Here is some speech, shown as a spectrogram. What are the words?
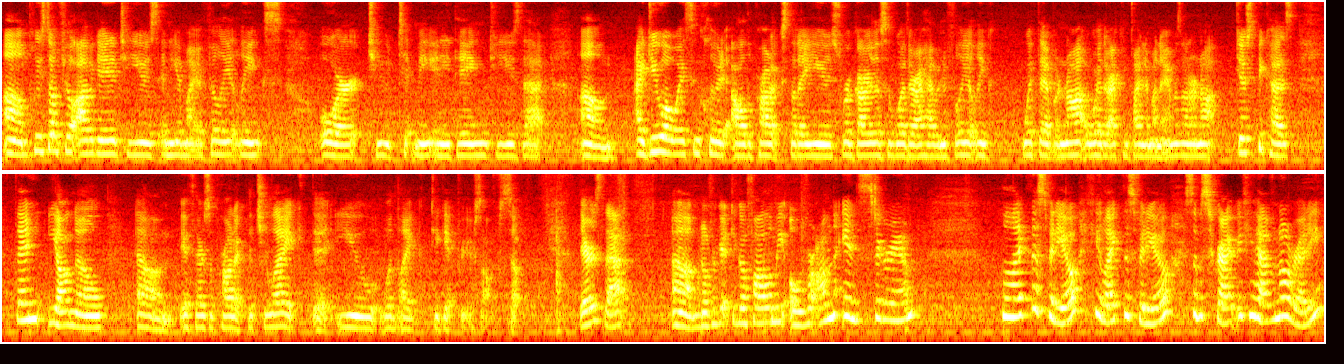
um, please don't feel obligated to use any of my affiliate links or to tip me anything to use that. Um, I do always include all the products that I use, regardless of whether I have an affiliate link with them or not, whether I can find them on Amazon or not, just because then y'all know um, if there's a product that you like that you would like to get for yourself. So there's that. Um, don't forget to go follow me over on the Instagram like this video if you like this video, subscribe if you haven't already,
